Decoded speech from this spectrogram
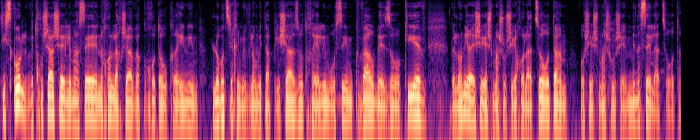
תסכול ותחושה שלמעשה, נכון לעכשיו, הכוחות האוקראינים לא מצליחים לבלום את הפלישה הזאת. חיילים רוסים כבר באזור קייב, ולא נראה שיש משהו שיכול לעצור אותם. או שיש משהו שמנסה לעצור אותם.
